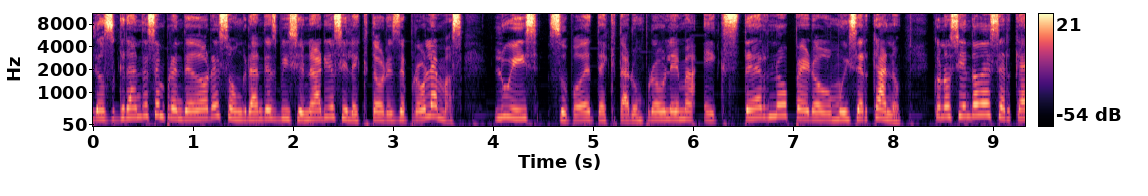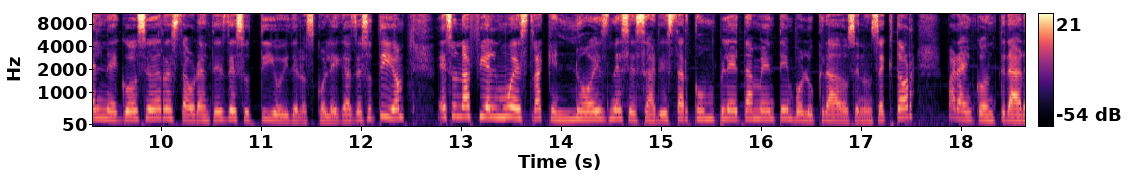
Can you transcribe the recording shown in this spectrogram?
Los grandes emprendedores son grandes visionarios y lectores de problemas. Luis supo detectar un problema externo pero muy cercano. Conociendo de cerca el negocio de restaurantes de su tío y de los colegas de su tío, es una fiel muestra que no es necesario estar completamente involucrados en un sector para encontrar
